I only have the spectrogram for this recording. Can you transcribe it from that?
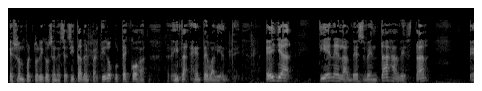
Eso en Puerto Rico se necesita del partido que usted escoja, necesita gente valiente. Ella tiene la desventaja de estar, eh,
